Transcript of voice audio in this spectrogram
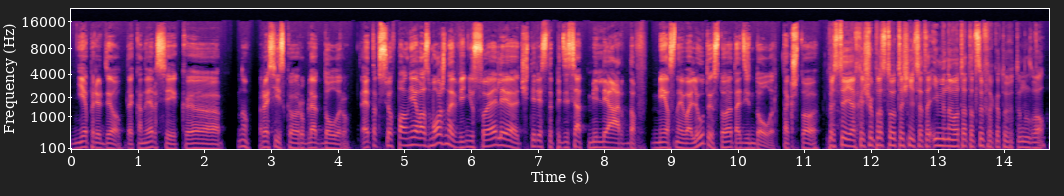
не предел для конверсии к ну, российского рубля к доллару. Это все вполне возможно. В Венесуэле 450 миллиардов местной валюты стоят 1 доллар. Так что Прости, я хочу просто уточнить, это именно вот эта цифра, которую ты назвал.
